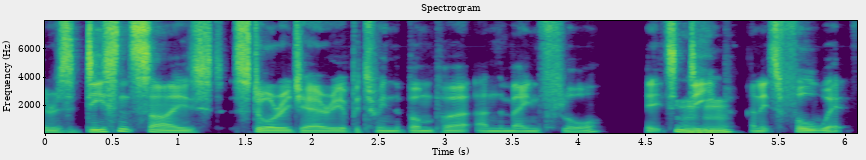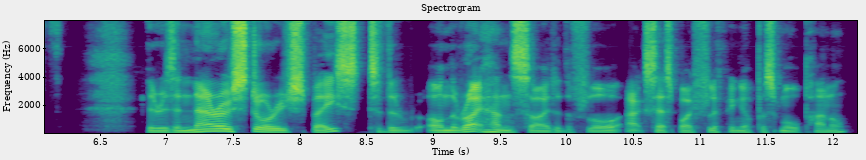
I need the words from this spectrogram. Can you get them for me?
There is a decent sized storage area between the bumper and the main floor. It's mm-hmm. deep and it's full width. There is a narrow storage space to the on the right hand side of the floor, accessed by flipping up a small panel.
